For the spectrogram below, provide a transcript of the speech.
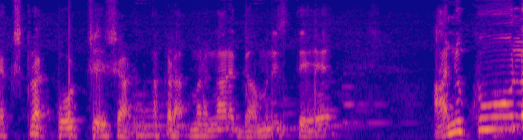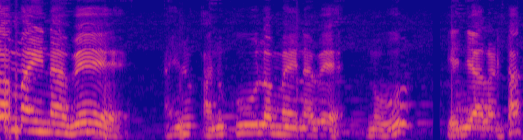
ఎక్స్ట్రా కోట్ చేశాడు. అక్కడ మనం కానీ గమనిస్తే అనుకూలమైనవే అనుకూలమైనవే. నువ్వు ఏం చేయాలంట?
